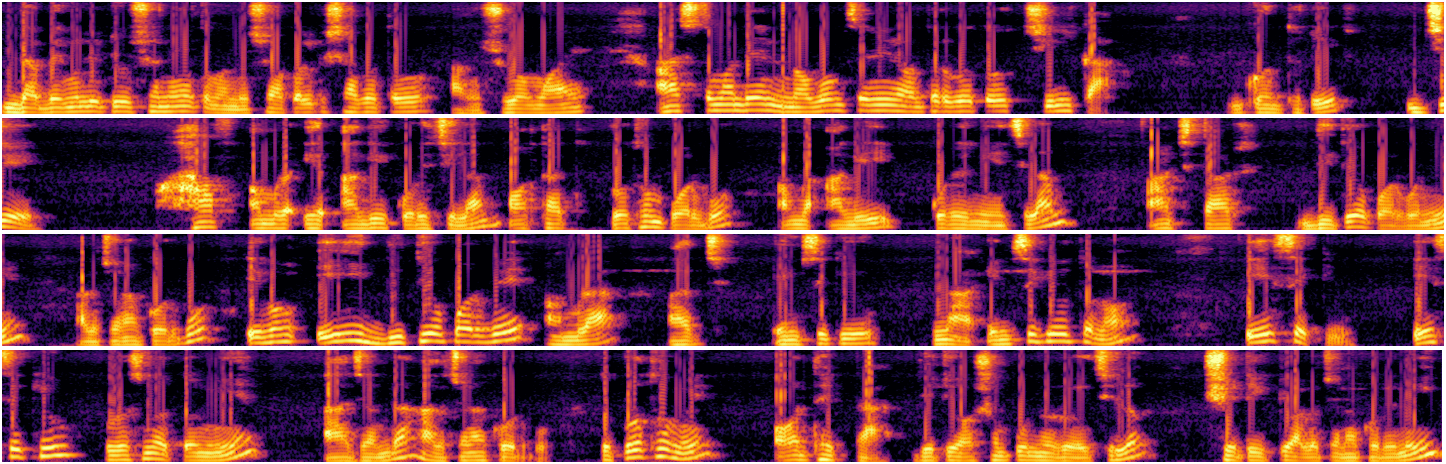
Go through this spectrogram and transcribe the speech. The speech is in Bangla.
দ্য বেঙ্গলি টিউশনে তোমাদের সকলকে স্বাগত, আমি শুভময়। আজ তোমাদের নবম শ্রেণির অন্তর্গত চিল্কা গ্রন্থটির যে হাফ আমরা এর আগে করেছিলাম, অর্থাৎ প্রথম পর্ব আমরা আগেই করে নিয়েছিলাম, আজ তার দ্বিতীয় পর্ব নিয়ে আলোচনা করব এবং এই দ্বিতীয় পর্বে আমরা আজ এমসিকিউ না এমসিকিউ তো নয় এসএ কিউ এসএ কিউ প্রশ্নোত্তর নিয়ে আজ আমরা আলোচনা করব। তো প্রথমে অর্ধেকটা যেটি অসম্পূর্ণ রয়েছিল, সেটি একটু আলোচনা করে নিই।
